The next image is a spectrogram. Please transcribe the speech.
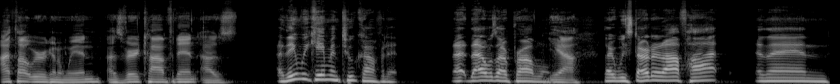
I thought we were gonna win. I was very confident. I was I think we came in too confident. That that was our problem. yeah. Like we started off hot, and then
